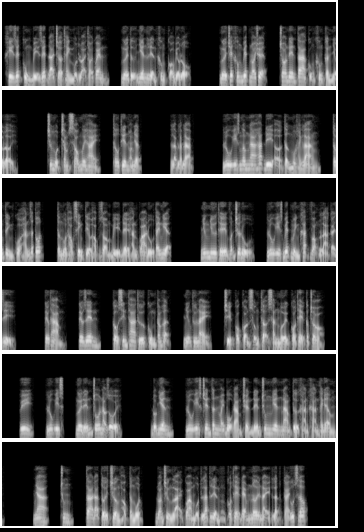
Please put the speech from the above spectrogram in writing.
Khi giết cùng bị giết đã trở thành một loại thói quen, người tự nhiên liền không có biểu lộ. Người chết không biết nói chuyện, cho nên ta cũng không cần nhiều lời. chương 162, Thâu Thiên Hóa Nhật. Lạp lạp lạp. Louis ngâm nga hát đi ở tầng một hành lang, tâm tình của hắn rất tốt, tầng một học sinh tiểu học dòm bị để hắn qua đủ tay nghiện. Nhưng như thế vẫn chưa đủ, Louis biết mình khát vọng là cái gì. Tiêu thảm, tiêu rên, cầu xin tha thứ cùng căm hận, những thứ này, chỉ có còn sống thợ săn mới có thể cấp cho. Uy, Louis, ngươi đến chỗ nào rồi? Đột nhiên, Louis trên thân máy bộ đàm truyền đến trung niên nam tử khàn khàn thanh âm. Nha, Trung, ta đã tới trường học tầng 1, đoán chừng lại qua một lát liền có thể đem nơi này lật cái út sấp.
